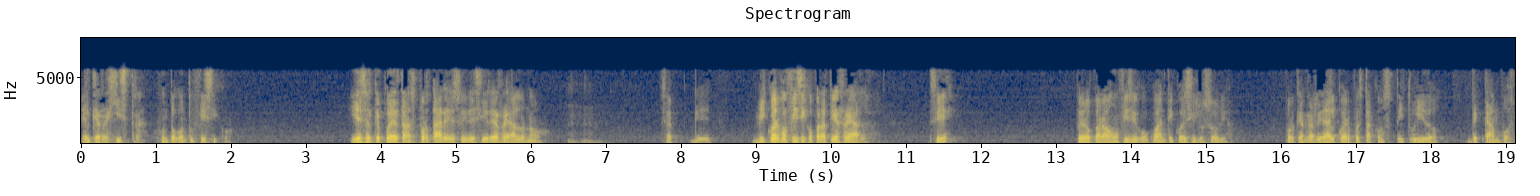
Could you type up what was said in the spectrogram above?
El que registra, junto con tu físico. Y es el que puede transportar eso y decir es real o no. O sea, eh, mi cuerpo físico para ti es real, ¿sí? Pero para un físico cuántico es ilusorio, porque en realidad el cuerpo está constituido de campos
